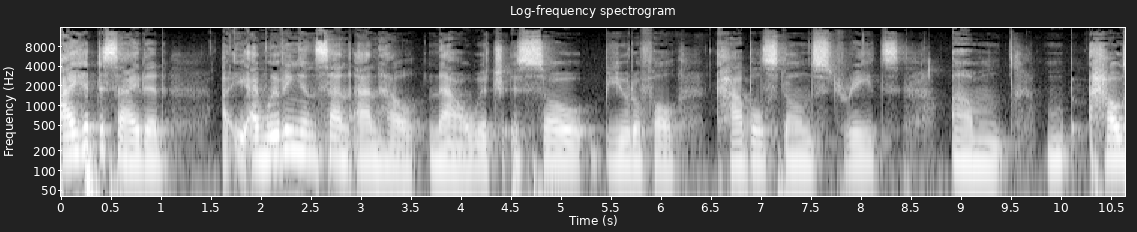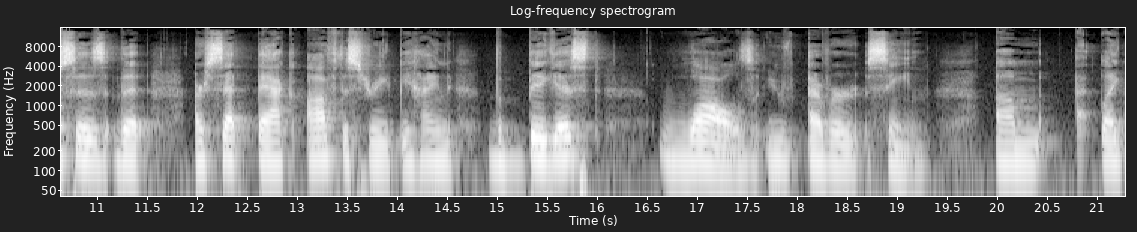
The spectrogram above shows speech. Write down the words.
I had decided, I'm living in San Angel now, which is so beautiful, cobblestone streets, um, houses that are set back off the street behind the biggest walls you've ever seen. Um, like,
